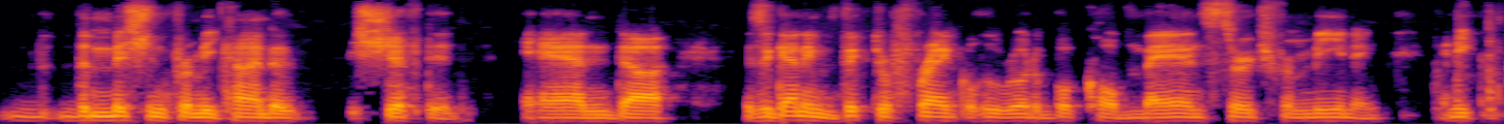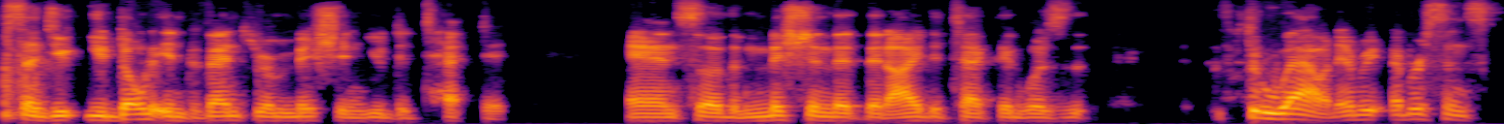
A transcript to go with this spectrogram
the mission for me kind of shifted. And uh, there's a guy named Viktor Frankl who wrote a book called Man's Search for Meaning. And he said, you, you don't invent your mission, you detect it. And so the mission that, that I detected was throughout, every ever since,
